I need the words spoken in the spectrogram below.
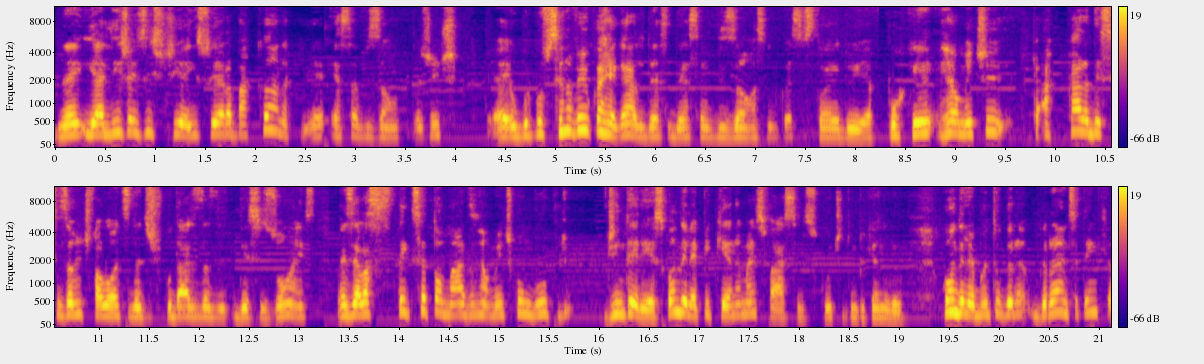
né? E ali já existia isso e era bacana é, essa visão. A gente é, o grupo oficina veio carregado dessa, dessa visão, assim, com essa história do IEF, porque realmente a cada decisão, a gente falou antes das dificuldades das decisões, mas elas têm que ser tomadas realmente com um grupo de, de interesse. Quando ele é pequeno é mais fácil, discute de um pequeno grupo. Quando ele é muito grande, você tem que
